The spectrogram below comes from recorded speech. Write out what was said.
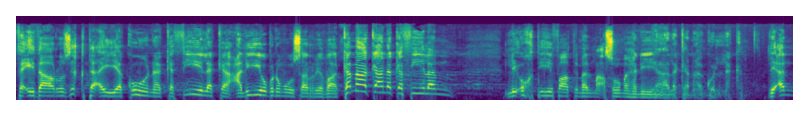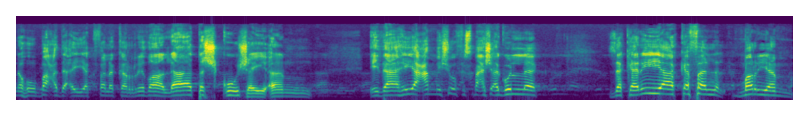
فإذا رزقت أن يكون كفيلك علي بن موسى الرضا كما كان كفيلا لأخته فاطمة المعصومة هنيئا لك أنا أقول لك. لأنه بعد أن يكفلك الرضا لا تشكو شيئا. إذا هي عمي شوف اسمع إيش أقول لك. زكريا كفل مريم.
